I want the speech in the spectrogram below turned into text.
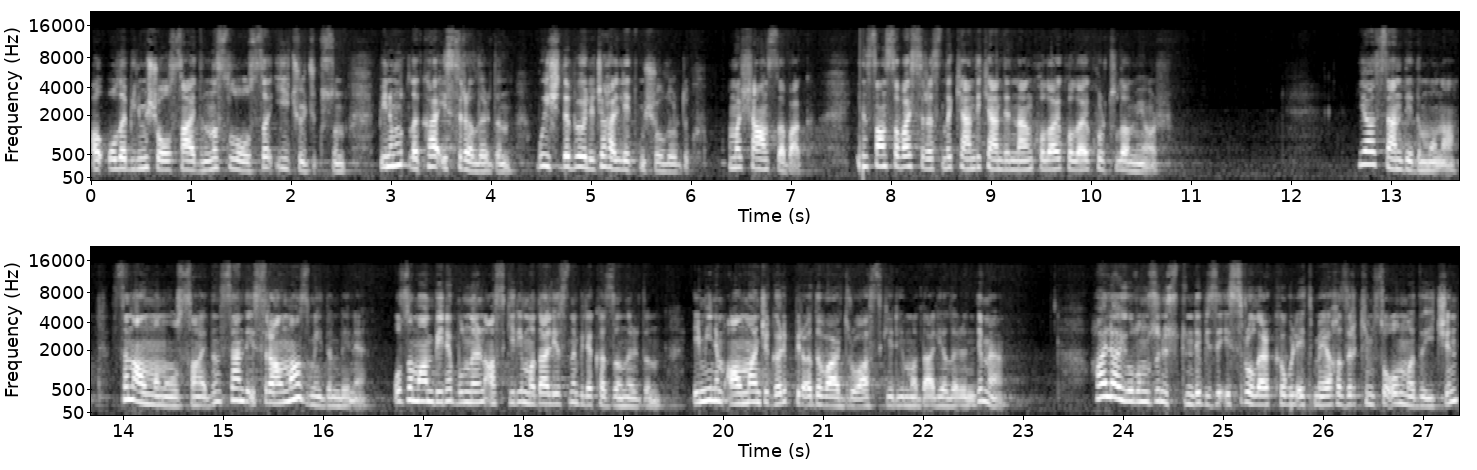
olabilmiş olsaydın nasıl olsa iyi çocuksun. Beni mutlaka esir alırdın. Bu işi de böylece halletmiş olurduk. Ama şansa bak. İnsan savaş sırasında kendi kendinden kolay kolay kurtulamıyor. Ya sen dedim ona. Sen Alman olsaydın sen de esir almaz mıydın beni? O zaman beni bunların askeri madalyasını bile kazanırdın. Eminim Almanca garip bir adı vardır o askeri madalyaların değil mi?'' Hala yolumuzun üstünde bizi esir olarak kabul etmeye hazır kimse olmadığı için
